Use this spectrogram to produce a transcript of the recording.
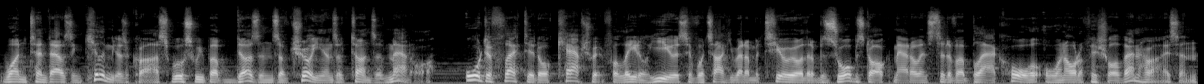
One 10,000 kilometers across will sweep up dozens of trillions of tons of matter, or deflect it or capture it for later use if we're talking about a material that absorbs dark matter instead of a black hole or an artificial event horizon,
